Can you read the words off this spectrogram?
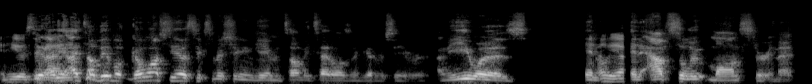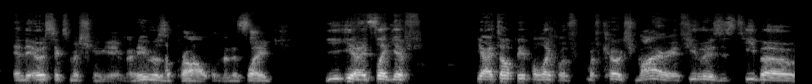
and he was Dude. I mean, I tell people go watch the 06 Michigan game and tell me Ted wasn't a good receiver. I mean, he was an Oh, yeah. an absolute monster in that in the 06 Michigan game. I mean, he was a problem, and it's like, you, you know, it's like if yeah, I tell people like with with Coach Meyer, if he loses Tebow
